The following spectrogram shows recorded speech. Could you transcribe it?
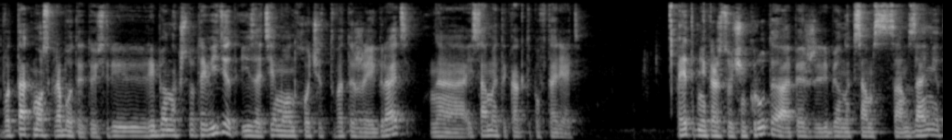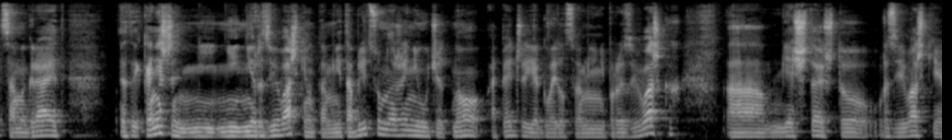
вот так мозг работает. То есть ребенок что-то видит, и затем он хочет в это же играть, а, и сам это как-то повторять. Это, мне кажется, очень круто. Опять же, ребенок сам, сам занят, сам играет. Это, конечно, не, не, не развивашки, он там не таблицу умножения учит, но, опять же, я говорил с вами не про развивашках. А, я считаю, что развивашки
